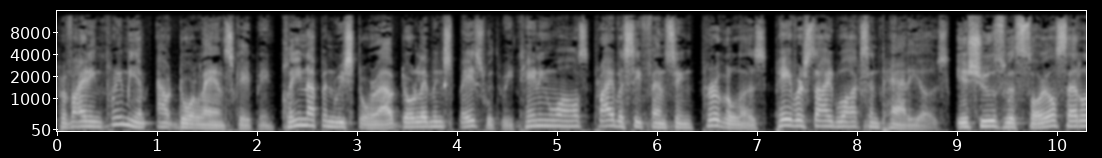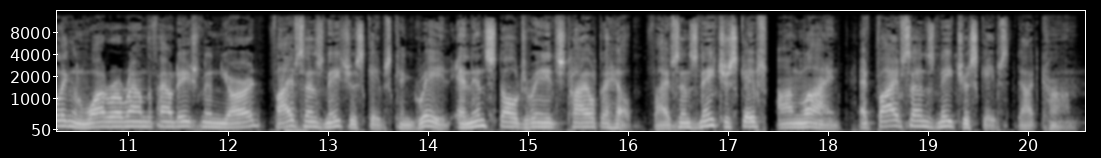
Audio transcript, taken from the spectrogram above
providing premium outdoor landscaping, clean up and restore outdoor living space with retaining walls, privacy fencing, pergolas, paver sidewalks, and patios. Issues with soil settling and water around the foundation and yard? Five Sons Naturescapes can grade and install drainage tile to help. Five Sons Naturescapes online at fivesonsnaturescapes.com.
